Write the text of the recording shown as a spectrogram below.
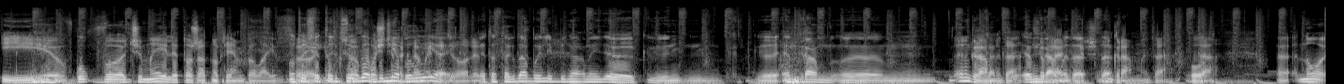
И в, Гу- в Gmail тоже одно время была. И в Ну, то есть это Яндексовой тогда почте не было мы это. Это тогда были бинарные... э, к- э, э, Энграммы, Так, да. энграммы, да. Энграммы, да. Вот. да. Э, Но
